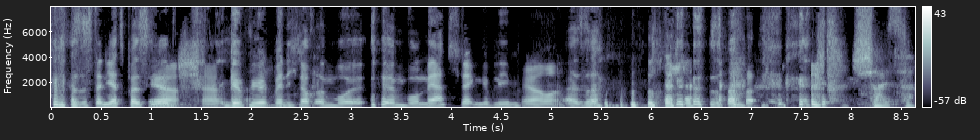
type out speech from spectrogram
Was ist denn jetzt passiert? Ja, ja, Gefühlt bin ich noch irgendwo, irgendwo im März stecken geblieben. ja, Mann. Also, so, Scheiße.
